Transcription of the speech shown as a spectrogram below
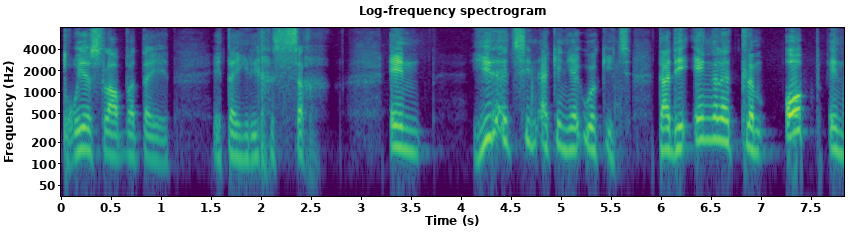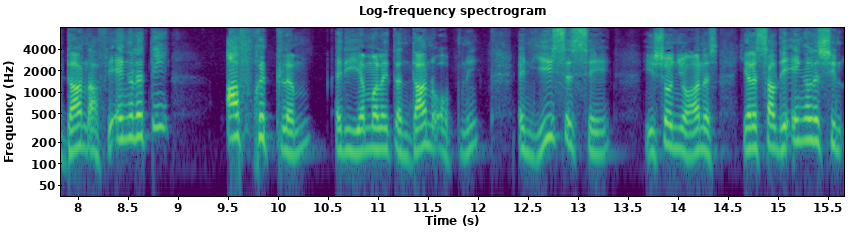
dooie slaap wat hy het het hy hierdie gesig. En hieruit sien ek en jy ook iets dat die engele klim op en dan af. Die engele het nie afgeklim uit die hemel uit en dan op nie. En Jesus sê hierson Johannes, julle sal die engele sien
